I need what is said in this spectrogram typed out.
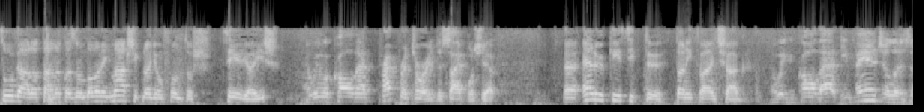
szolgálatának azonban van egy másik nagyon fontos célja is, And we will call that preparatory discipleship. előkészítő tanítványság. And we can call that evangelism.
